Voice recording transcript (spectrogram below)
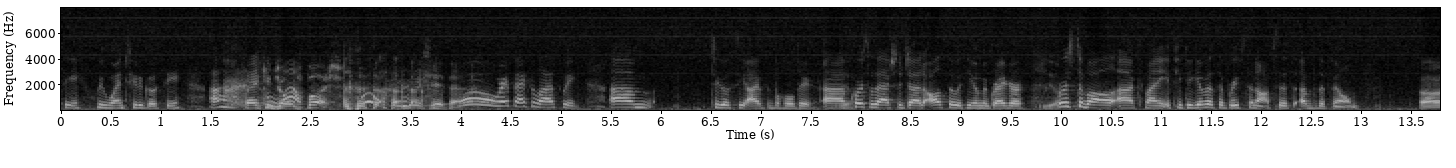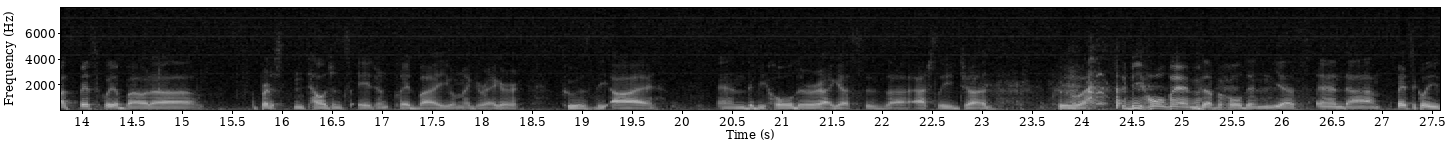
see. We went you to go see. Uh, Thank you, George wow. Bush. I appreciate that. Whoa, right back to last week. Um, to go see Eye of the Beholder. Uh, Yeah. Of course, with Ashley Judd, also with Ewan McGregor. Yeah. First of all, uh, Kimani, if you could give us a brief synopsis of the film. Uh, it's basically about uh, a British intelligence agent played by Ewan McGregor, who is the eye, and the beholder, I guess, is uh, Ashley Judd, who uh, The beholden. the beholden, yes, and uh, basically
